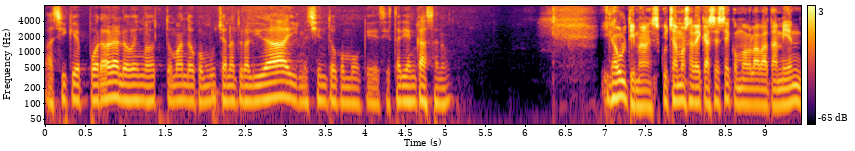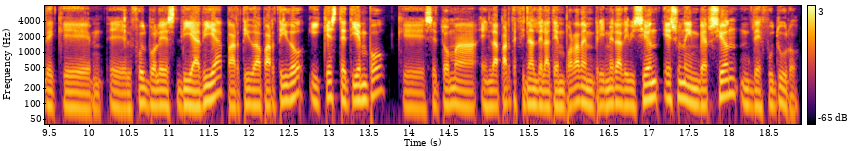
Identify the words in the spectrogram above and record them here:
Así que por ahora lo vengo tomando con mucha naturalidad y me siento como que si estaría en casa, ¿no? Y la última, escuchamos a BKSS como hablaba también de que eh, el fútbol es día a día, partido a partido, y que este tiempo que se toma en la parte final de la temporada en primera división es una inversión de futuro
